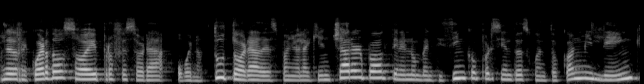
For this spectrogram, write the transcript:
Les recuerdo, soy profesora, o bueno, tutora de español aquí en Chatterbox. Tienen un 25% de descuento con mi link.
